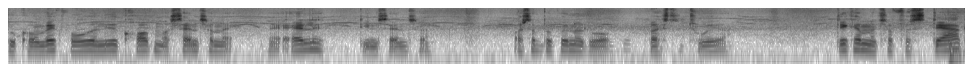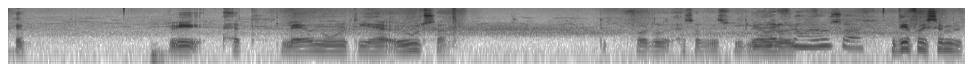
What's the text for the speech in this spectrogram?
du kommer væk fra hovedet ned i kroppen og sanser med, med alle dine sanser. Og så begynder du at restituere. Det kan man så forstærke ved at lave nogle af de her øvelser. For du, altså hvis vi laver Hvad er det for nogle øvelser? Det er for eksempel,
